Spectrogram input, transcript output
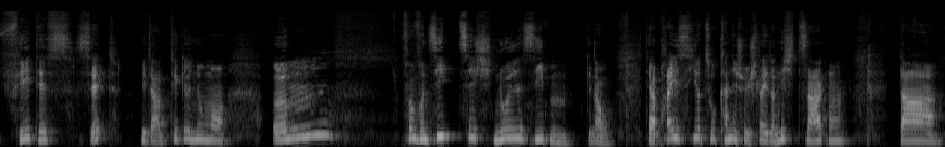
Fetes Set mit der Artikelnummer ähm, 7507. Genau. Der Preis hierzu kann ich euch leider nicht sagen, da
